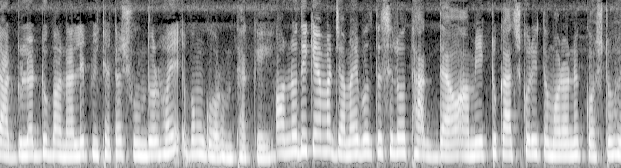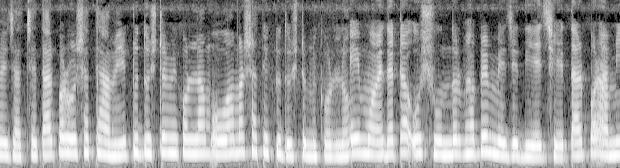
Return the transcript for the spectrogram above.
লাড্ডু লাড্ডু বানালে পিঠাটা সুন্দর হয় এবং গরম থাকে। অন্যদিকে আমার জামাই বলতেছিল, থাক, দাও, আমি একটু কাজ করি, তোমার অনেক কষ্ট হয়ে যাচ্ছে। তারপর ওর সাথে আমি একটু দুষ্টমি করলাম, ও আমার সাথে একটু দুষ্টমি করল। এই ময়দাটা ও সুন্দরভাবে মেজে দিয়েছে, তারপর আমি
